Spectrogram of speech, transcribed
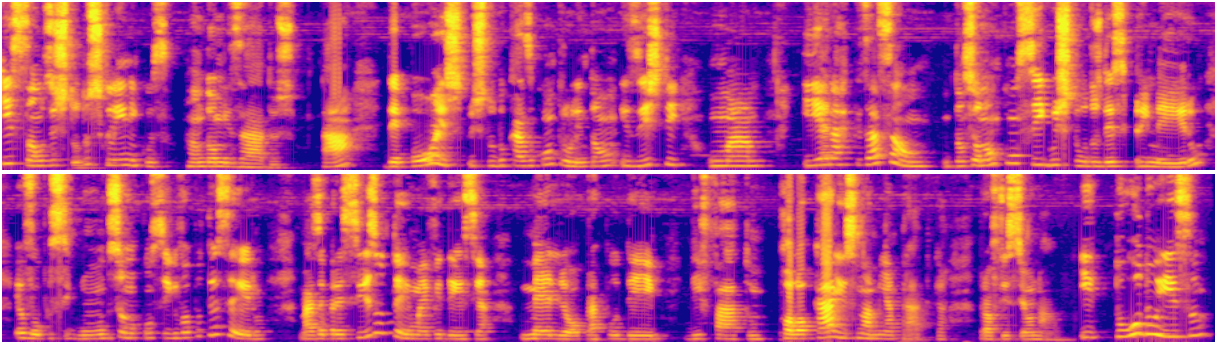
que são os estudos clínicos randomizados tá? Depois, estudo caso controle. Então, existe uma hierarquização. Então, se eu não consigo estudos desse primeiro, eu vou para o segundo, se eu não consigo, eu vou para o terceiro. Mas eu preciso ter uma evidência melhor para poder, de fato, colocar isso na minha prática profissional. E tudo isso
